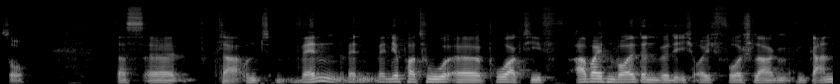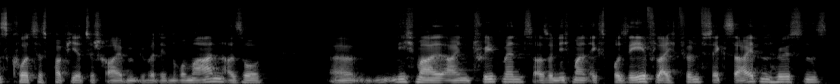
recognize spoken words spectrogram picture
so. Das, äh klar. Und wenn wenn wenn ihr partout, äh, proaktiv arbeiten wollt, dann würde ich euch vorschlagen, 'n ganz kurzes Papier zu schreiben über den Roman. Also, äh, nicht mal ein Treatment, also nicht mal 'n Exposé, vielleicht 5, 6 Seiten höchstens,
